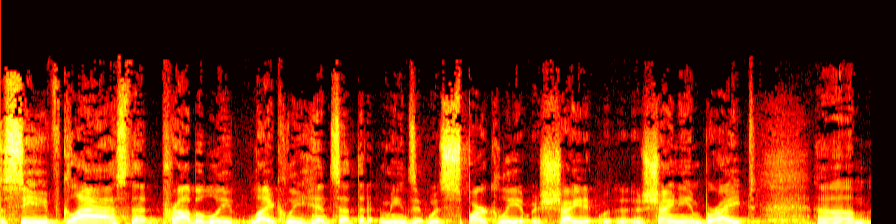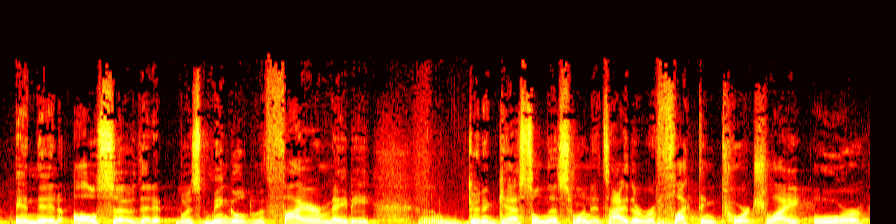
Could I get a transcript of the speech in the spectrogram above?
Of glass that probably likely hints at that it means it was sparkly, it was shiny, it was shiny and bright, um, and then also that it was mingled with fire. Maybe I'm going to guess on this one, it's either reflecting torchlight or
